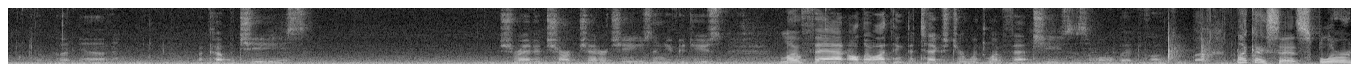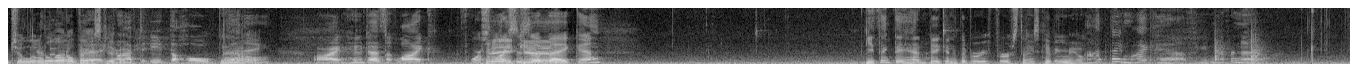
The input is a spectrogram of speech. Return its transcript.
I'm going to put in a cup of cheese, shredded sharp cheddar cheese, and you could use low fat, although I think the texture with low fat cheese is a little bit funky, but Like I said, splurge a little a bit little on bit. You don't have to eat the whole No. thing. All right, who doesn't like four slices Bacon. of bacon? You think they had bacon at the very first Thanksgiving meal? I, they might have. You never know.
